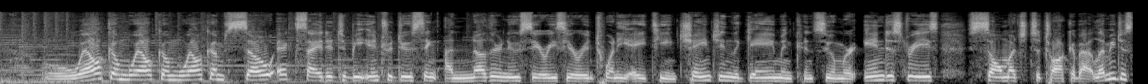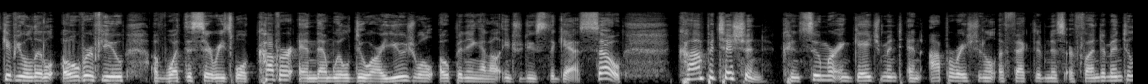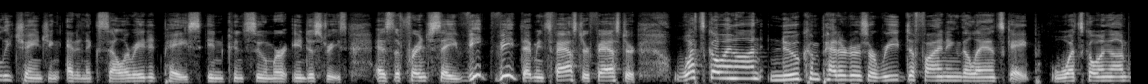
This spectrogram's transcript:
Welcome, welcome, welcome. So excited to be introducing another new series here in 2018, Changing the Game in Consumer Industries. So much to talk about. Let me just give you a little overview of what the series will cover, and then we'll do our usual opening and I'll introduce the guests. So, Competition, consumer engagement, and operational effectiveness are fundamentally changing at an accelerated pace in consumer industries. As the French say, vite, vite, that means faster, faster. What's going on? New competitors are redefining the landscape. What's going on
